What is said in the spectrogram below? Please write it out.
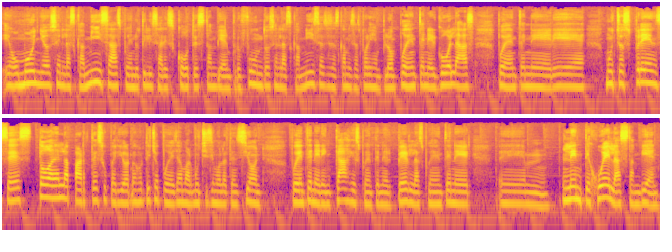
eh, o moños en las camisas, pueden utilizar escotes también profundos en las camisas. Esas camisas, por ejemplo, pueden tener golas, pueden tener eh, muchos prenses, toda en la parte superior, mejor dicho, puede llamar muchísimo la atención. Pueden tener encajes, pueden tener perlas, pueden tener em, lentejuelas también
